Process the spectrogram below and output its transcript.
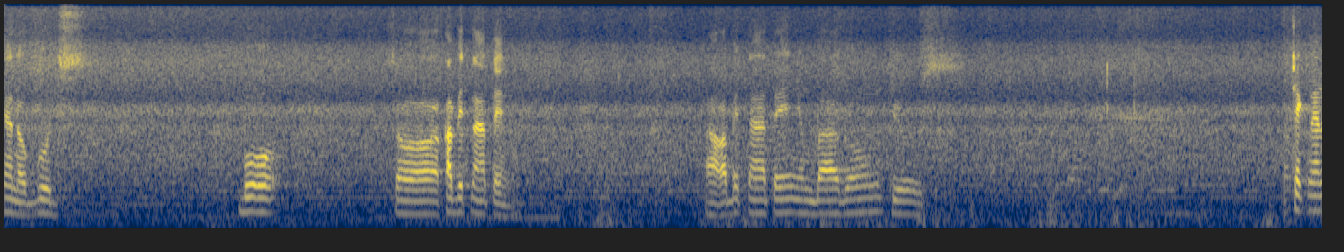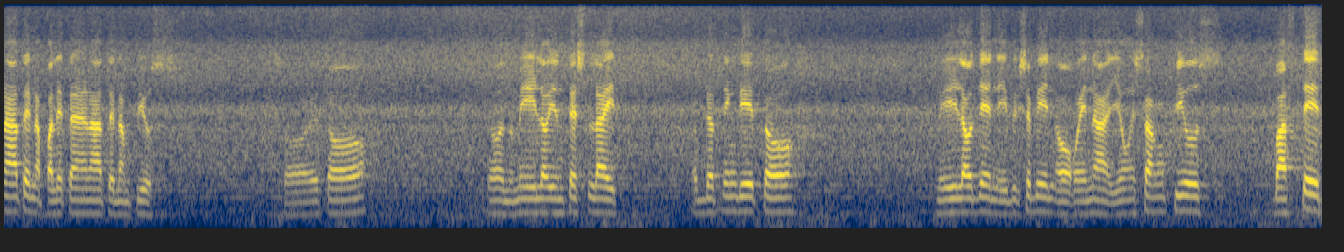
Yan o, goods. Buo. So, kabit natin. Kakabit natin yung bagong fuse. Check na natin, napalitan na natin ang fuse. So, ito. Yun, umiilaw yung test light. Pagdating dito, may ilaw din. Ibig sabihin, okay na. Yung isang fuse, busted.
